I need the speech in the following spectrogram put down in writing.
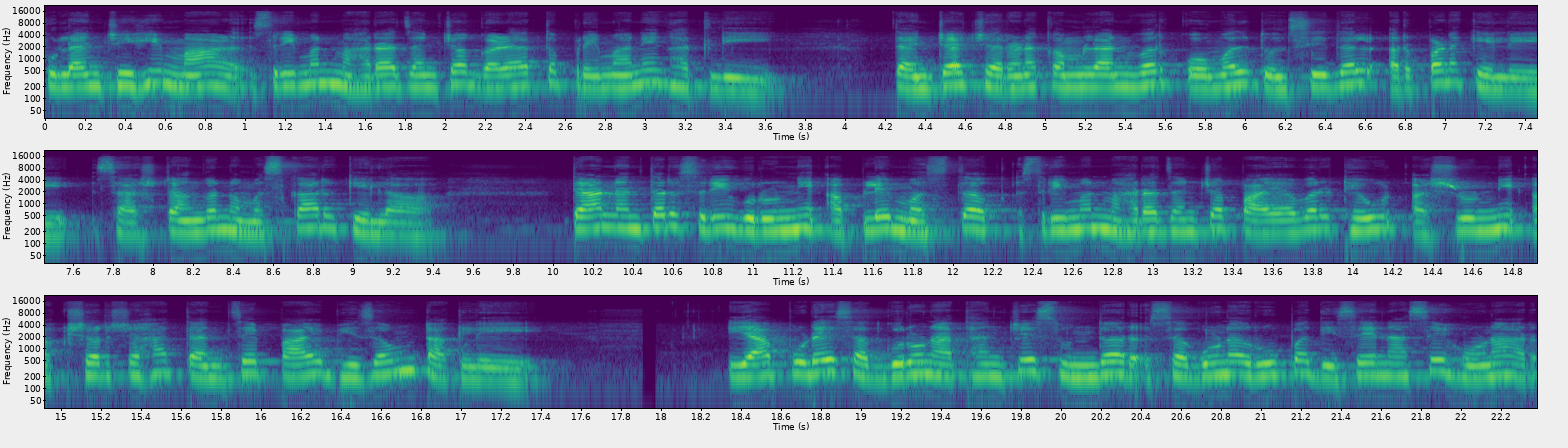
फुलांचीही माळ श्रीमन महाराजांच्या गळ्यात प्रेमाने घातली. त्यांच्या चरणकमलांवर कोमल तुलसीदल अर्पण केले. साष्टांग नमस्कार केला. त्यानंतर श्री गुरूंनी आपले मस्तक श्रीमन महाराजांच्या पायावर ठेवून अश्रूंनी अक्षरशः त्यांचे पाय भिजवून टाकले. यापुढे सद्गुरुनाथांचे सुंदर सगुण रूप दिसेनासे होणार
